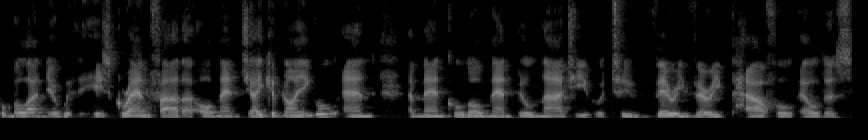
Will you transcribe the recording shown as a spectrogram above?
Gunbalanya with his grandfather, old man Jacob Nayinggul, and a man called old man Bill Neidjie, who are two very, very powerful elders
